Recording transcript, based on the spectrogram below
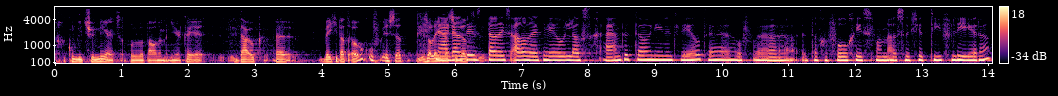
geconditioneerd op een bepaalde manier? Kun je daar ook, weet je dat ook? Of is dat is alleen nou, dat, dat, dat... Is, dat is altijd heel lastig aan te tonen in het wild. Hè? Of het een gevolg is van associatief leren.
